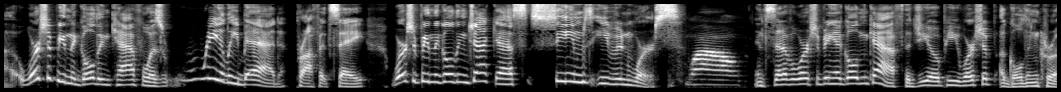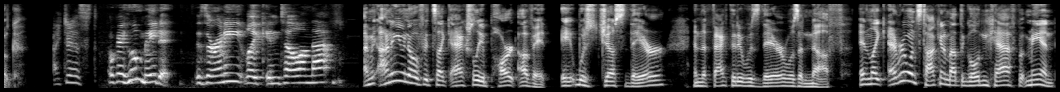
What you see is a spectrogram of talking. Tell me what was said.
Uh, worshipping the golden calf was really bad, prophets say. Worshipping the golden jackass seems even worse. Wow. Instead of worshipping a golden calf, the GOP worship a golden crook. I just. Okay, who made it? Is there any, like, intel on that? I mean, I don't even know if it's like actually a part of it. It was just there, and the fact that it was there was enough. And like everyone's talking about the golden calf, but man,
